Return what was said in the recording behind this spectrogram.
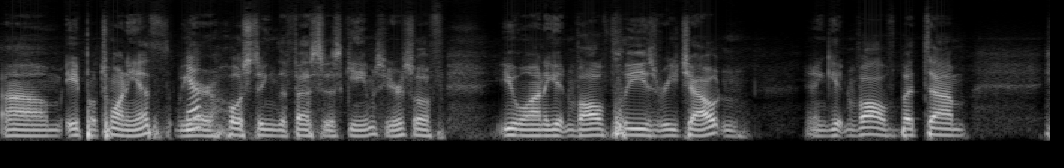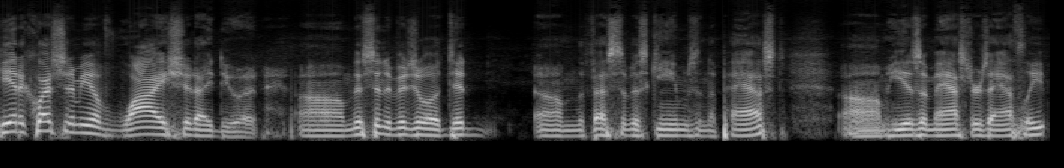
Um, April twentieth, we Yep. are hosting the Festivus games here. So if you want to get involved, please reach out and and get involved. But um, he had a question to me of why should I do it. Um, this individual did um, the Festivus games in the past. Um, he is a Masters athlete,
